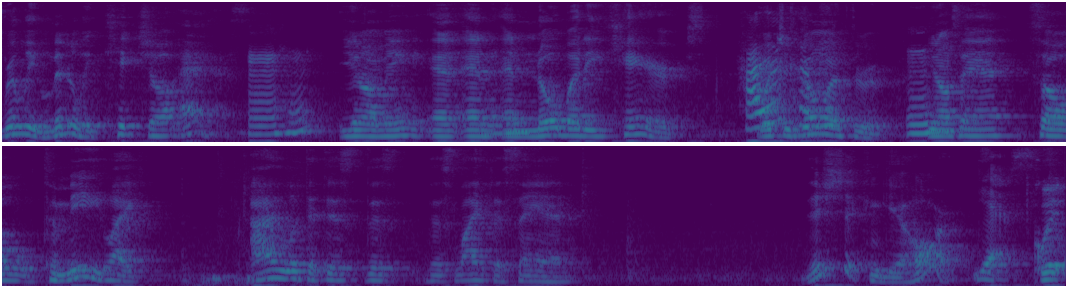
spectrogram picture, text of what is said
really literally kicked your ass. Mm-hmm. You know what I mean? And and mm-hmm. and nobody cares How what you're come going through. You mm-hmm. know what I'm saying? So to me, like, I looked at this this this life as saying, this shit can get hard, Yes. Quit.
